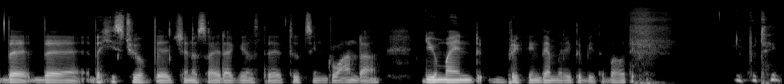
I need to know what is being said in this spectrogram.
the the the history of the genocide against the Tutsi in Rwanda, do you mind briefing them a little bit about it? You're putting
